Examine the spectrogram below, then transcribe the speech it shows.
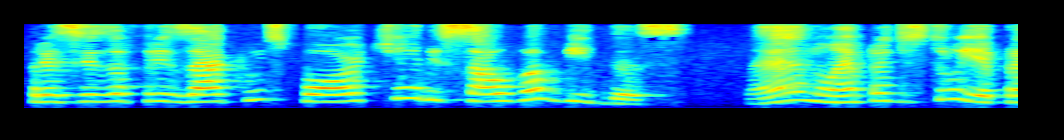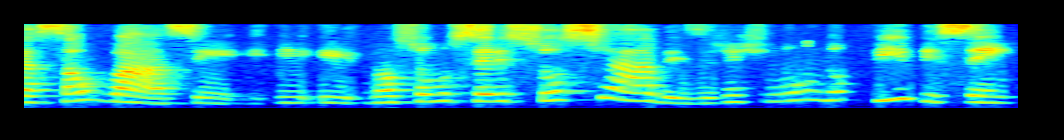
precisa frisar que o esporte ele salva vidas né? Não é para destruir, é para salvar, assim. E, e, nós somos seres sociáveis. A gente não, não vive sem,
